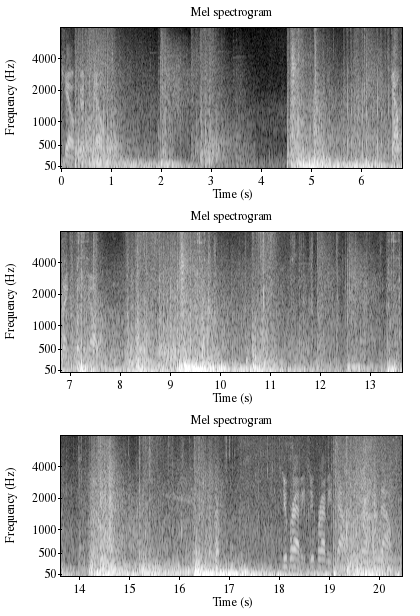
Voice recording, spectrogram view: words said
kill, good kill. Scout tank's Super heavy, super heavy south, super heavy south.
